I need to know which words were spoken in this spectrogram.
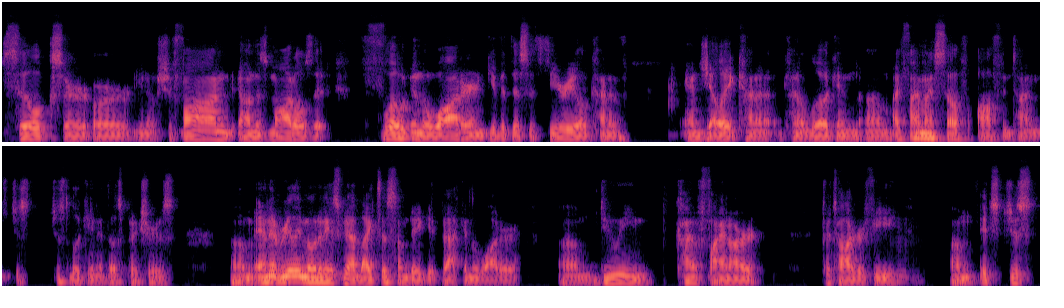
silks or or you know chiffon on his models that float in the water and give it this ethereal kind of angelic kind of kind of look. And um, i find myself oftentimes just just looking at those pictures. Um, and it really motivates me. I'd like to someday get back in the water um, doing kind of fine art photography. Mm-hmm. Um, it's just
